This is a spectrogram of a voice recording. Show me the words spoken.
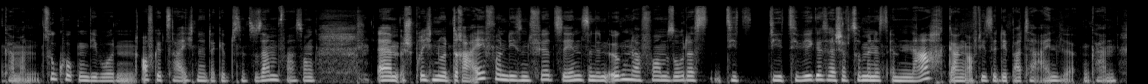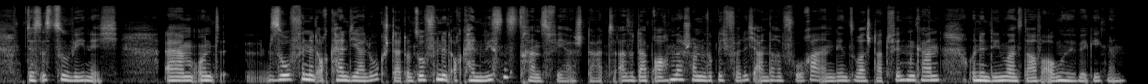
kann man zugucken, die wurden aufgezeichnet, da gibt es eine Zusammenfassung. Ähm, sprich, nur drei von diesen 14 sind in irgendeiner Form so, dass die, die Zivilgesellschaft zumindest im Nachgang auf diese Debatte einwirken kann. Das ist zu wenig. Ähm, und so findet auch kein Dialog statt und so findet auch kein Wissenstransfer statt. Also da brauchen wir schon wirklich völlig andere Fora, an denen sowas stattfinden kann und in denen wir uns da auf Augenhöhe begegnen.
